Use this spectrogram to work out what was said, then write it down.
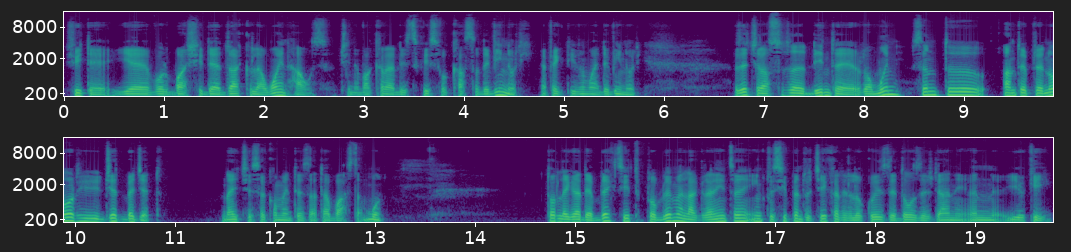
și uite, e vorba și de Dracula Winehouse, cineva care a descris o casă de vinuri, efectiv numai de vinuri. 10% dintre români sunt uh, antreprenori jet budget. N-ai ce să comentezi la treaba asta. Bun. tot legat de Brexit, probleme la graniță, inclusiv pentru cei care locuiesc de 20 de ani în UK.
